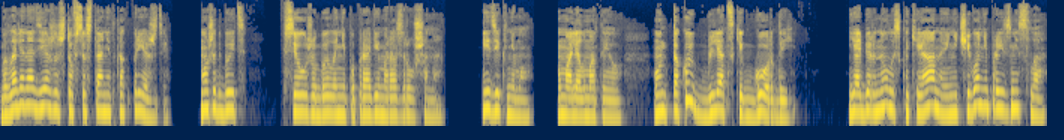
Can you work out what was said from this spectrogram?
Была ли надежда, что все станет как прежде? Может быть, все уже было непоправимо разрушено. «Иди к нему», — умолял Матео. «Он такой блядски гордый». Я обернулась к океану и ничего не произнесла.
